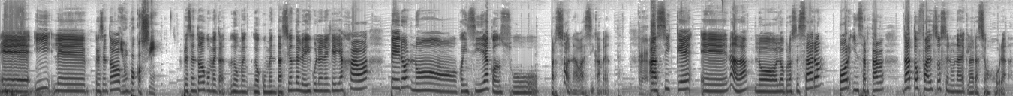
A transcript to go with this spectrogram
Eh, y le presentó... Y un poco sí. Presentó documentación del vehículo en el que viajaba, pero no coincidía con su persona, básicamente. Así que, eh, nada, lo, lo procesaron por insertar datos falsos en una declaración jurada.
